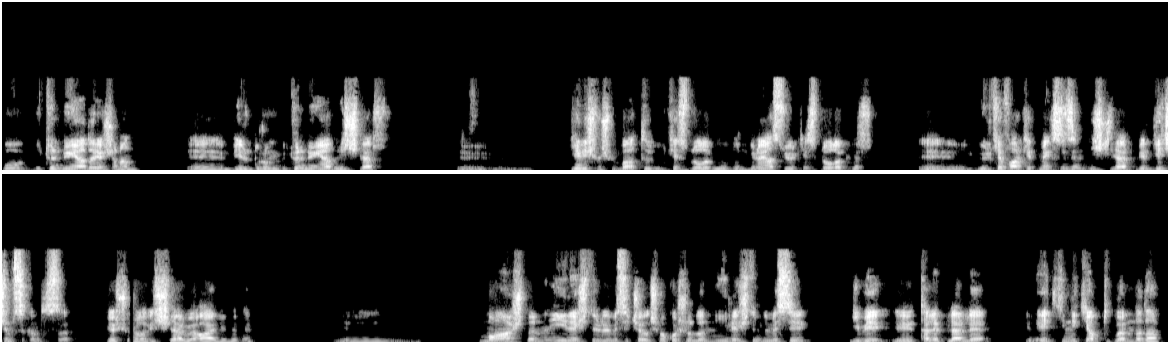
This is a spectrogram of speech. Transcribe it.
bu, bütün dünyada yaşanan bir durum. Bütün dünyada işçiler e, gelişmiş bir batı ülkesi de olabilir, bir Güney Asya ülkesi de olabilir. E, ülke fark etmeksizin işçiler bir geçim sıkıntısı yaşıyorlar, işçiler ve aileleri. E, maaşlarının iyileştirilmesi, çalışma koşullarının iyileştirilmesi gibi e, taleplerle etkinlik yaptıklarında da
